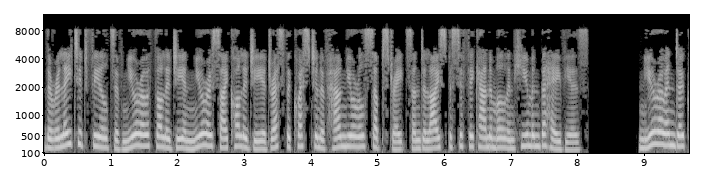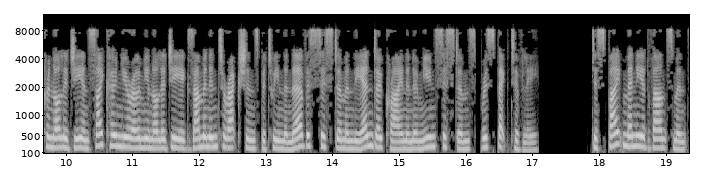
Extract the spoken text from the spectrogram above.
The related fields of neuroethology and neuropsychology address the question of how neural substrates underlie specific animal and human behaviors. Neuroendocrinology and psychoneuroimmunology examine interactions between the nervous system and the endocrine and immune systems, respectively. Despite many advancements,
